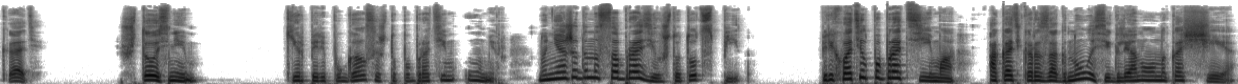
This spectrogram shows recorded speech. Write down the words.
«Кать, что с ним?» Кир перепугался, что побратим умер, но неожиданно сообразил, что тот спит. Перехватил побратима, а Катька разогнулась и глянула на Кощея.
